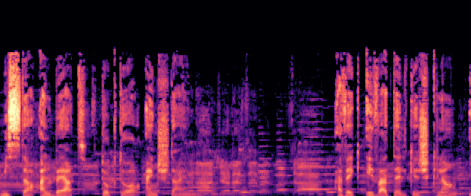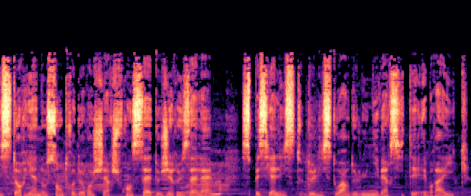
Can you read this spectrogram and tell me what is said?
Mr. Albert, Dr. Einstein. Avec Eva Telkesh-Klein, historienne au Centre de recherche français de Jérusalem, spécialiste de l'histoire de l'université hébraïque,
